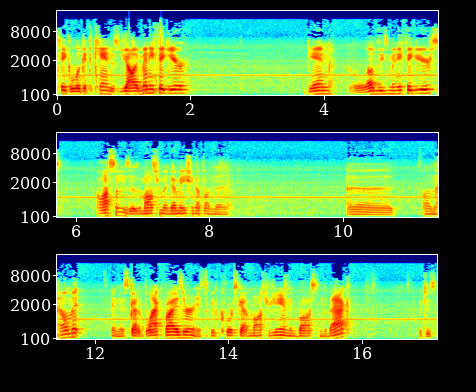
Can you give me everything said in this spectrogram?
Take a look at the Candice Jolly minifigure. Again, I love these minifigures. Awesome. There's a Monster Mutt Dalmatian up on the uh, on the helmet, and it's got a black visor, and it's of course got Monster Jam embossed in the back, which is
